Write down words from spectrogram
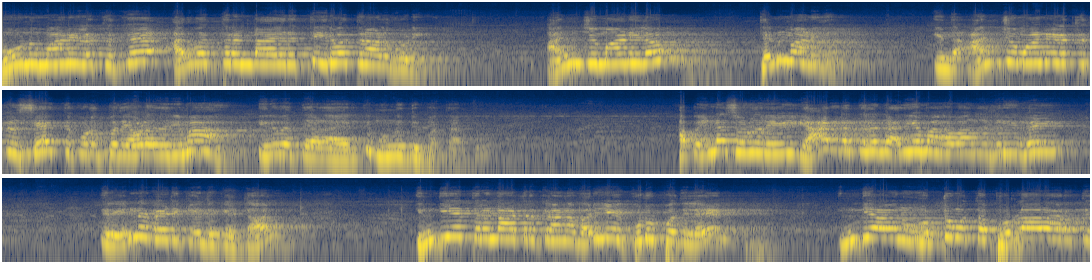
மூணு மாநிலத்துக்கு அறுபத்தி ரெண்டாயிரத்தி இருபத்தி நாலு கோடி. அஞ்சு மாநிலம் தென் மாநிலம். இந்த அஞ்சு மாநிலத்துக்கு சேர்த்து கொடுப்பது எவ்வளவு தெரியுமா? இருபத்தி ஏழாயிரத்தி முந்நூற்றி பத்தாறு கோடி அப்ப என்ன சொல்கிறீர்கள் யாரிடத்திலிருந்து அதிகமாக வாங்குகிறீர்கள்? இது என்ன வேடிக்கை என்று கேட்டால் இந்திய திருநாட்டிற்கான வரியை கொடுப்பதிலே இந்தியாவின் ஒட்டுமொத்த பொருளாதாரத்தை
